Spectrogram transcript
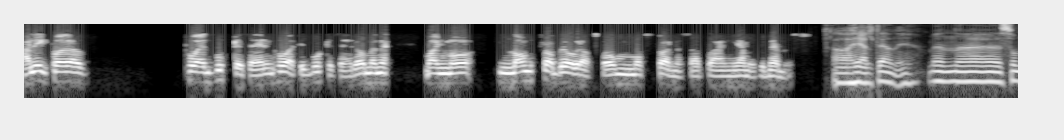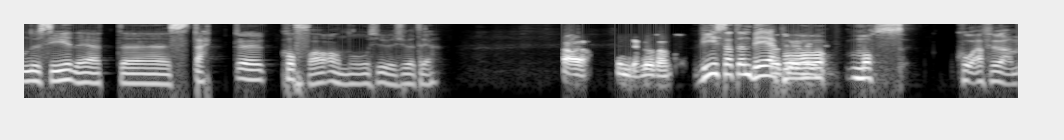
jeg ligger på, på en borteseier, en hårfin borteseier. Men man må langt fra bli overraska om Moss tar med seg poeng hjemme til Melhus. Ja, helt enig. Men uh, som du sier, det er et uh, sterkt uh, Koffa anno 2023. Ja, ja. 100 Vi setter en B på Moss KFUM.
